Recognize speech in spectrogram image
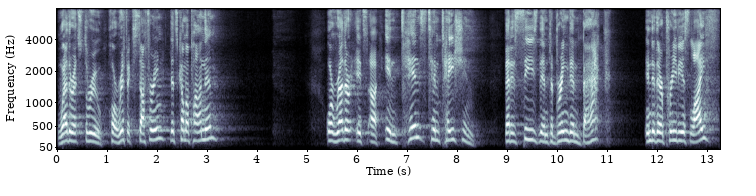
Whether it's through horrific suffering that's come upon them, or whether it's uh, intense temptation that has seized them to bring them back into their previous life,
